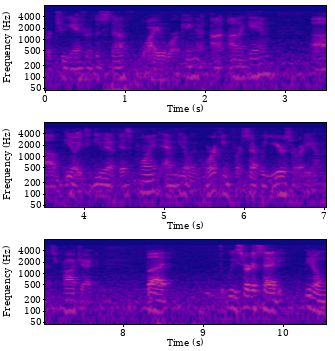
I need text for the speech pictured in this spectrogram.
or two games worth of stuff while you're working on, on a game. Um, you know, to even at this point, and you know, we've been working for several years already on this project, but we sort of said, you know,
